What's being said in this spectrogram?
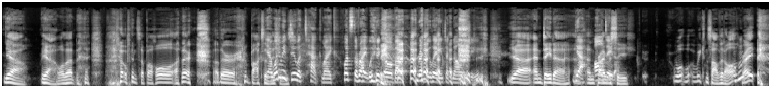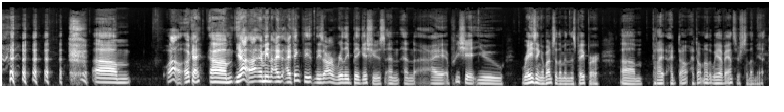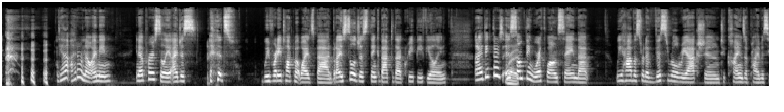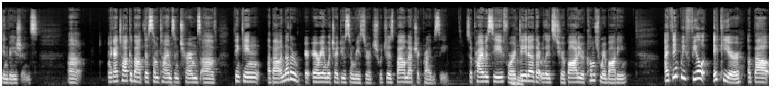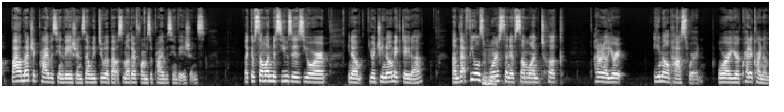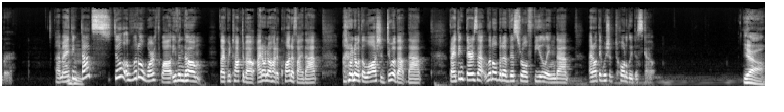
Yeah, yeah. Well, that that opens up a whole other other box of yeah. What do we do with tech, Mike? What's the right way to go about regulating technology? Yeah, and data. Yeah, and all privacy. Data. Well, we can solve it all, mm-hmm. right? um, Wow. Okay. Um, yeah. I, mean, I, I think the, these are really big issues, and and I appreciate you raising a bunch of them in this paper. Um, but I, I don't I don't know that we have answers to them yet. yeah, I don't know. I mean, you know, personally, I just it's we've already talked about why it's bad, but I still just think back to that creepy feeling, and I think there's is right. something worthwhile in saying that we have a sort of visceral reaction to kinds of privacy invasions. Uh, like I talk about this sometimes in terms of thinking about another area in which I do some research, which is biometric privacy. So, privacy for mm-hmm. data that relates to your body or comes from your body. I think we feel ickier about biometric privacy invasions than we do about some other forms of privacy invasions. Like if someone misuses your, you know, your genomic data, um, that feels mm-hmm. worse than if someone took, I don't know, your email password or your credit card number um, and I mm-hmm. think that's still a little worthwhile, even though, like we talked about, I don't know how to quantify that. I don't know what the law should do about that. But I think there's that little bit of visceral feeling that I don't think we should totally discount. Yeah.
